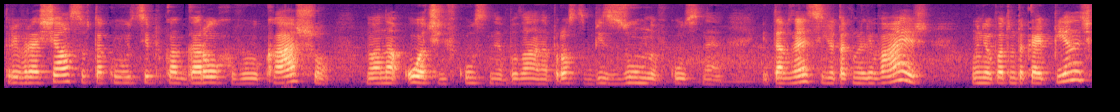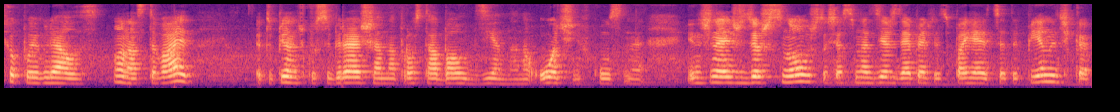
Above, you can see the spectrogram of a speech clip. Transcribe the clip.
превращался в такую типа как гороховую кашу, но она очень вкусная была, она просто безумно вкусная. И там, знаете, ее так наливаешь, у нее потом такая пеночка появлялась, ну, она остывает, эту пеночку собираешь, и она просто обалденная, она очень вкусная. И начинаешь ждешь снова, что сейчас в надежде опять появится эта пеночка,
